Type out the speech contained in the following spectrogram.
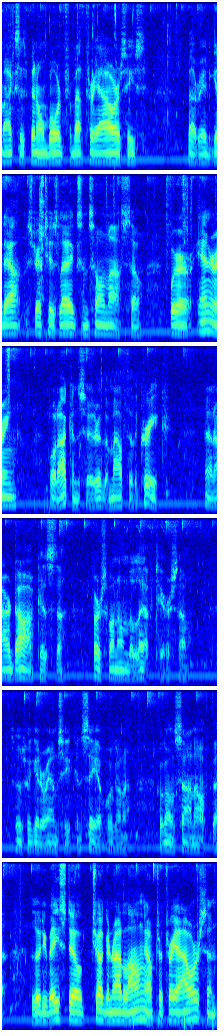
Max has been on board for about three hours. He's about ready to get out and stretch his legs and so am I. So we're entering what I consider the mouth of the creek and our dock is the first one on the left here. So as soon as we get around so you can see it, we're gonna we're gonna sign off. But Loody B still chugging right along after three hours and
